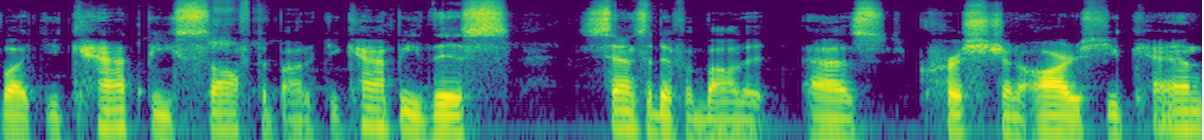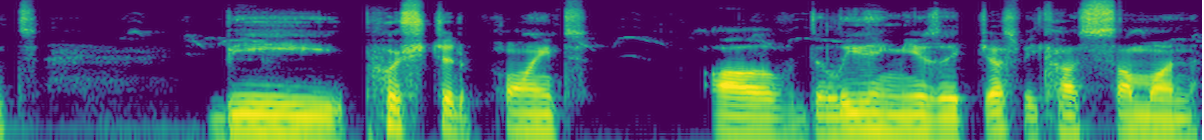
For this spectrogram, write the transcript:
But you can't be soft about it. You can't be this sensitive about it as christian artists. You can't be pushed to the point of deleting music just because someone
